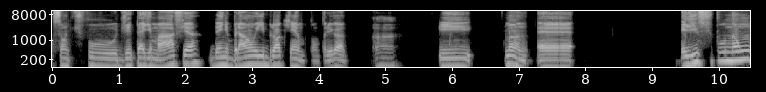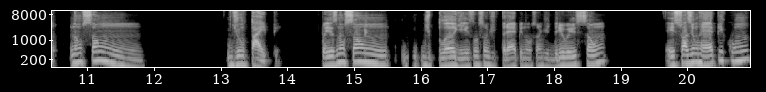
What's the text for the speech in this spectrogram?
são, tipo, JPEG Mafia, Danny Brown e Brockhampton, tá ligado? Aham. E, mano, é. Eles, tipo, não, não são de um type. Tipo, Eles não são de plug, eles não são de trap, não são de drill, eles são. Eles fazem um rap com.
